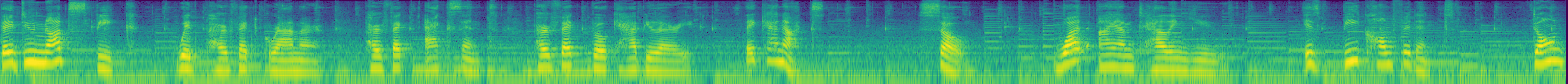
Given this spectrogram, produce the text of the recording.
They do not speak with perfect grammar, perfect accent, perfect vocabulary. They cannot. So, what I am telling you is be confident. Don't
